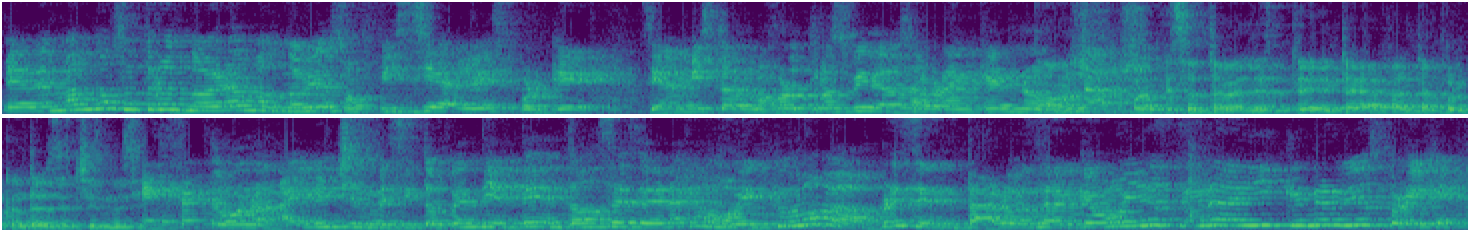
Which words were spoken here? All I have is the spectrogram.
Y además nosotros no éramos novios oficiales porque si han visto a lo mejor otros videos sabrán que no... No, una pro- eso todavía, todavía falta por contar ese chismecito. Exacto, bueno, hay un chismecito pendiente, entonces era como, ¿y cómo me va a presentar? O sea, ¿qué voy a hacer ahí? Qué nervios, pero dije,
